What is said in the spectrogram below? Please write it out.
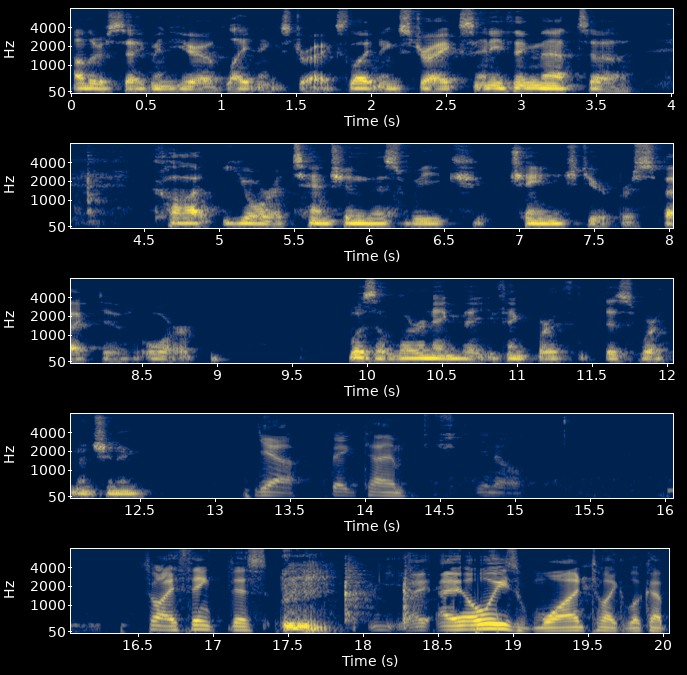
other segment here of lightning strikes. Lightning strikes, anything that uh, caught your attention this week, changed your perspective, or was a learning that you think worth is worth mentioning? Yeah, big time. You know, so I think this. I, I always want to like look up,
